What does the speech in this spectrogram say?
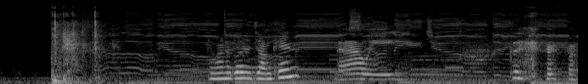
You want to go to Dunkin'? Maui. Good girl.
